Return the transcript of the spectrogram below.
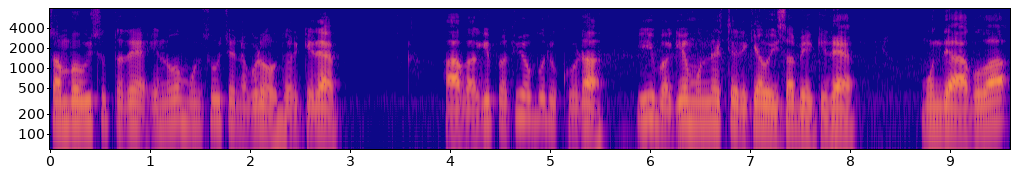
ಸಂಭವಿಸುತ್ತದೆ ಎನ್ನುವ ಮುನ್ಸೂಚನೆಗಳು ದೊರಕಿದೆ. ಹಾಗಾಗಿ ಪ್ರತಿಯೊಬ್ಬರೂ ಕೂಡ ಈ ಬಗ್ಗೆ ಮುನ್ನೆಚ್ಚರಿಕೆ ವಹಿಸಬೇಕಿದೆ. ಮುಂದೆ ಆಗುವ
